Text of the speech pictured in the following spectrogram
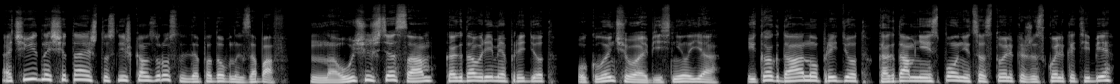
очевидно считая, что слишком взрослый для подобных забав. «Научишься сам, когда время придет», – уклончиво объяснил я. «И когда оно придет? Когда мне исполнится столько же, сколько тебе?»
